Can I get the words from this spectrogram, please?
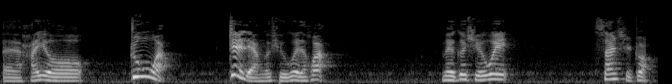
呃，还有中脘这两个穴位的话，每个穴位三十壮，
